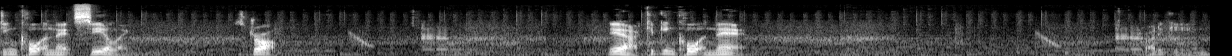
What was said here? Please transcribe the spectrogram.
Getting caught in that ceiling. Just drop. Yeah, keep getting caught in that. Right again.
